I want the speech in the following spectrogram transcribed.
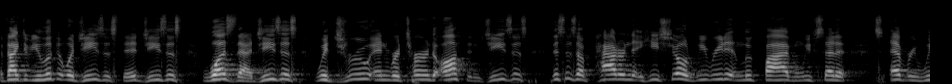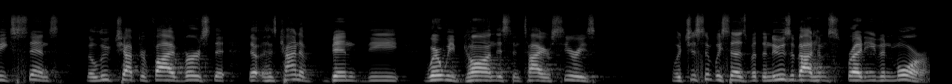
In fact, if you look at what Jesus did, Jesus was that. Jesus withdrew and returned often. Jesus, this is a pattern that he showed. We read it in Luke 5, and we've said it every week since. The Luke chapter 5 verse that, that has kind of been the where we've gone this entire series, which just simply says, But the news about him spread even more.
